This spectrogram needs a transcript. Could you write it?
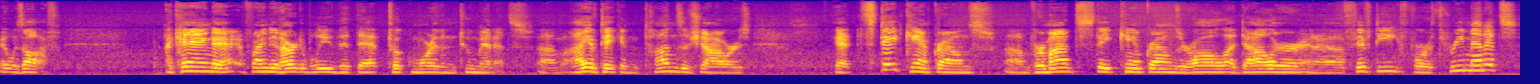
It was off. I kind of find it hard to believe that that took more than two minutes. Um, I have taken tons of showers at state campgrounds. Um, Vermont state campgrounds are all a dollar and a fifty for three minutes,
